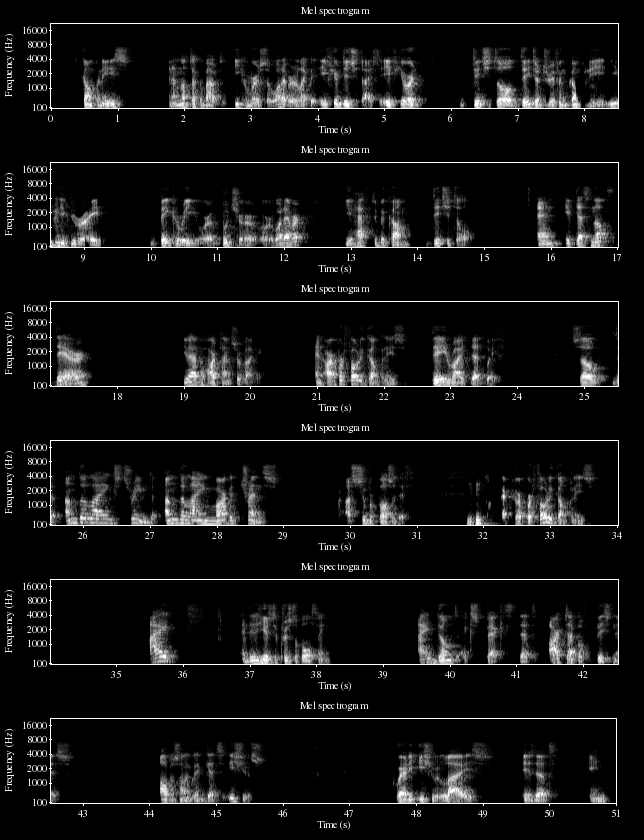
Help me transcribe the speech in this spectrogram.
companies, and I'm not talking about e-commerce or whatever, like, but if you're digitized, if you're a digital data-driven company, even if you're a bakery or a butcher or whatever, you have to become digital. And if that's not there, you have a hard time surviving. And our portfolio companies, they ride that wave. So the underlying stream, the underlying market trends are super positive. Mm-hmm. Back to our portfolio companies, I, and here's the crystal ball thing. I don't expect that our type of business all of a sudden gets issues. Where the issue lies is that in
